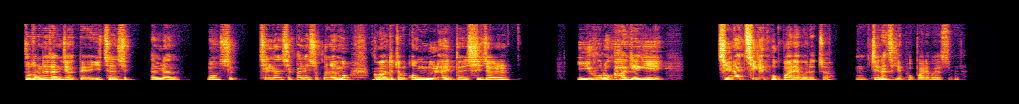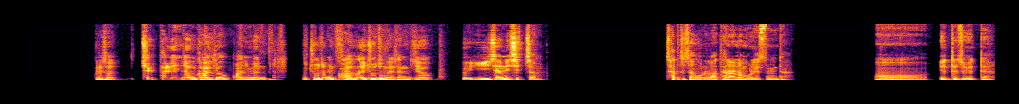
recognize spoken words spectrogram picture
조정 대상 지역 때 2018년 뭐 17년, 18년, 19년 뭐 그만큼 좀 억눌려 있던 시절 이후로 가격이 지나치게 폭발해 버렸죠. 음, 지나치게 폭발해 버렸습니다. 그래서 7, 8년 전 가격 아니면 그 조정 과거의 조정 대상 지역 그 이전의 시점 차트상으로 나타나나 모르겠습니다. 어 이때죠 이때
